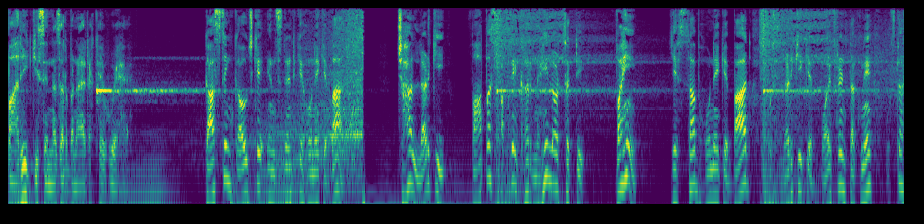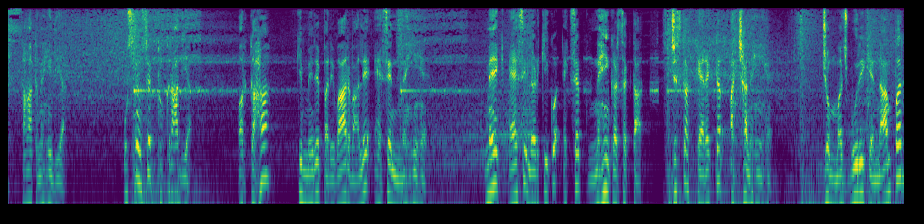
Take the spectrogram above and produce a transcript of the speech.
बारीकी से नज़र बनाए रखे हुए है। कास्टिंग काउच के इंसिडेंट के होने के बाद जहाँ लड़की वापस अपने घर नहीं लौट सकती, वहीं ये सब होने के बाद उस लड़की के बॉयफ्रेंड तक ने उसका साथ नहीं दिया। उसने उसे ठुकरा दिया और कहा कि मेरे परिवार वाले ऐसे नहीं हैं। मैं एक ऐसी लड़की को एक्सेप्ट नहीं कर सकता, जिसका कैरेक्टर अच्छा नहीं है, जो मजबूरी के नाम पर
